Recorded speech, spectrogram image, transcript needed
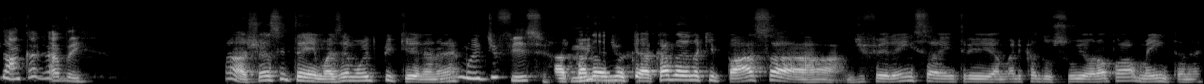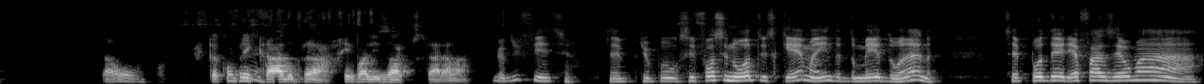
dar uma cagada aí. Ah, a chance tem, mas é muito pequena, né? É muito difícil. A cada, muito... Ano, que, a cada ano que passa, a diferença entre América do Sul e Europa aumenta, né? Então fica complicado é. para rivalizar com os caras lá. É difícil. Você, tipo, se fosse no outro esquema ainda, do meio do ano, você poderia fazer uma.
